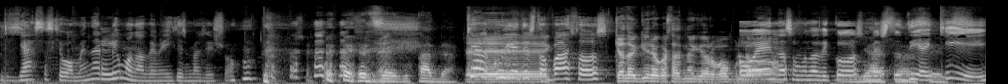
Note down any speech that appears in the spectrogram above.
Γεια σας και από μένα, λίμωνα δεν με είχες μαζί σου. Έτσι, πάντα. και ακούγεται στο βάθος Και τον κύριο Κωνσταντίνο Γεωργόπουλο. ο ένας ο μοναδικός Γεια με σας, στοντιακή,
